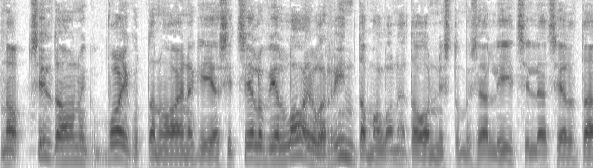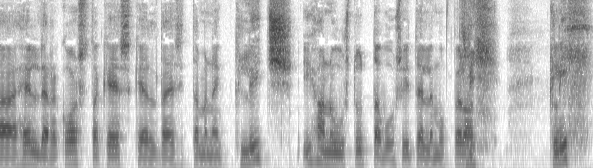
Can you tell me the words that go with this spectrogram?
No siltä on niin vaikuttanut ainakin ja sitten siellä on vielä laajalla rintamalla näitä onnistumisia liitsille. että siellä tämä Helder Costa keskeltä ja sitten tämmöinen Glitch, ihan uusi tuttavuus itselle, mutta pelaa, Glitch.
